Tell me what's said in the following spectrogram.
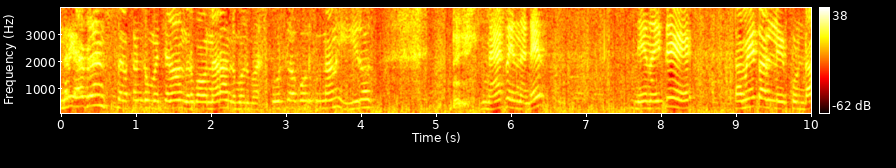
అందరికీ ఫ్రెండ్స్. వెల్కమ్ టు మై అందరు అందరూ బాగున్నారు? అందరూ మనం మనస్ఫూర్తిగా కోరుకుంటున్నాను. ఈరోజు మ్యాటర్ ఏంటంటే నేనైతే టమాటాలు లేకుండా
